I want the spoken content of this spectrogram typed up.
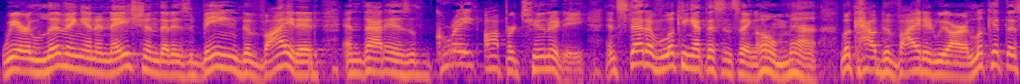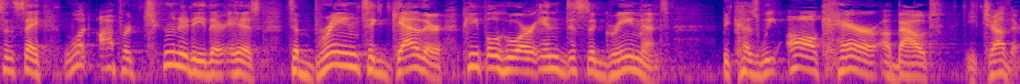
We are living in a nation that is being divided, and that is a great opportunity. Instead of looking at this and saying, oh man, look how divided we are, look at this and say, what opportunity there is to bring together people who are in disagreement because we all care about each other.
